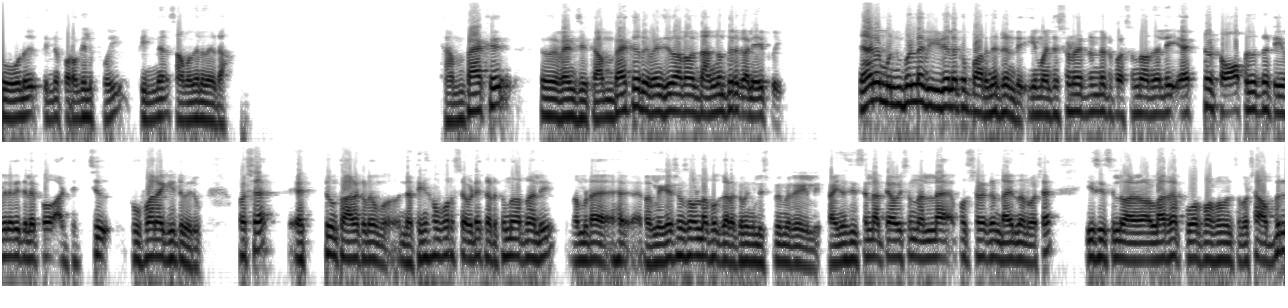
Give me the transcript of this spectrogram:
ഗോൾ പിന്നെ പുറകിൽ പോയി പിന്നെ സമനില നേടാം. കംബാക്ക് റിവെഞ്ച് കംബാക്ക് റിവെഞ്ച് എന്ന് പറഞ്ഞാൽ അങ്ങനത്തെ ഒരു കളിയായി പോയി. ഞാൻ മുൻപുള്ള വീഡിയോയിലൊക്കെ പറഞ്ഞിട്ടുണ്ട്. ഈ മഞ്ചസ്റ്റർ യുണൈറ്റഡിന്റെ ഒരു പ്രശ്നം എന്ന് പറഞ്ഞാൽ ഏറ്റവും ടോപ്പിൽ നിൽക്കുന്ന ടീമിനൊക്കെ ചിലപ്പോൾ അടിച്ച് തൂഫാനാക്കിയിട്ട് വരും. പക്ഷെ ഏറ്റവും താഴെ കിടക്കും നത്തിങ്ഹാം ഫോറസ്റ്റ് എവിടെ കിടക്കുന്ന പറഞ്ഞാൽ നമ്മുടെ റെലിഗേഷൻ സോണിലപ്പോൾ കിടക്കുന്നത് ഇംഗ്ലീഷ് പ്രീമിയർ ലീഗിൽ കഴിഞ്ഞ സീസണിൽ അത്യാവശ്യം നല്ല പൊസിഷനൊക്കെ ഉണ്ടായിരുന്നതാണ്. പക്ഷേ ഈ സീസണിൽ വളരെ പൂർ പെർഫോമൻസ് പക്ഷെ അവർ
